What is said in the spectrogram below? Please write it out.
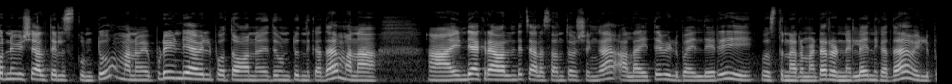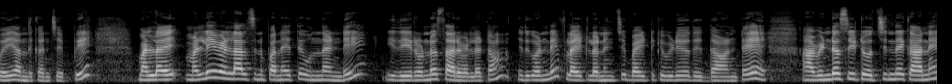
కొన్ని విషయాలు తెలుసుకుంటూ మనం ఎప్పుడు ఇండియా వెళ్ళిపోతాం అనేది ఉంటుంది కదా. మన ఇండియాకి రావాలంటే చాలా సంతోషంగా అలా అయితే వీళ్ళు బయలుదేరి వస్తున్నారన్నమాట. రెండు నెలలైంది కదా వెళ్ళిపోయి అందుకని చెప్పి. మళ్ళీ మళ్ళీ వెళ్ళాల్సిన పని అయితే ఉందండి. ఇది రెండోసారి వెళ్ళటం. ఇదిగోండి ఫ్లైట్లో నుంచి బయటికి వీడియో తీద్దామంటే ఆ విండో సీట్ వచ్చిందే కానీ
